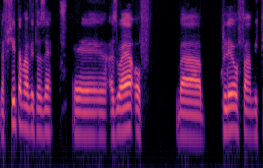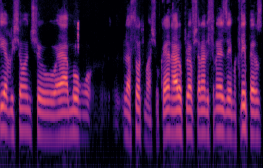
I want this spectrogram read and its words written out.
נפשית המוות הזה, אה, אז הוא היה off. הפלייאוף האמיתי הראשון שהוא היה אמור לעשות משהו, כן? היה לו פלייאוף שנה לפני זה עם הקליפרס,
